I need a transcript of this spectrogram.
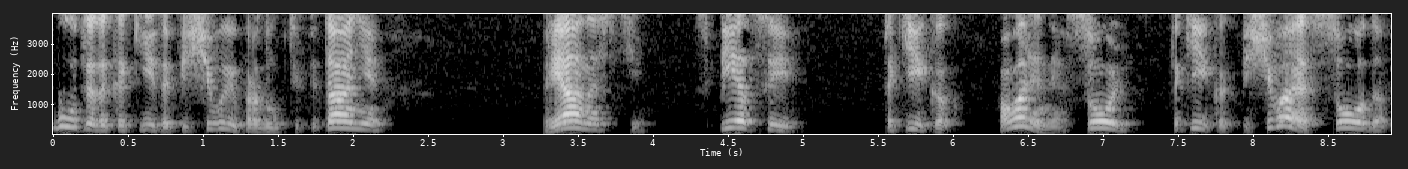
Будут это какие-то пищевые продукты питания, пряности, специи, такие как поваренная соль, такие как пищевая сода,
